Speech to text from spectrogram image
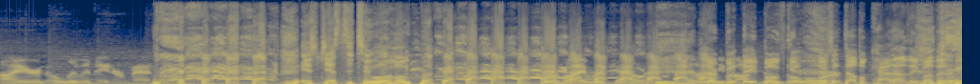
Iron Eliminator match. it's just the two of them. Survivor Challenge. they're- Penalty but they boxes both get, galore. there's a double count out. They both sit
